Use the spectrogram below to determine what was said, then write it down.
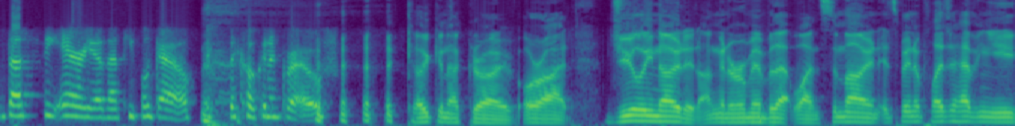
that's the area that people go. It's the Coconut Grove. Coconut Grove. All right. Duly noted. I'm going to remember that one. Simone, it's been a pleasure having you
